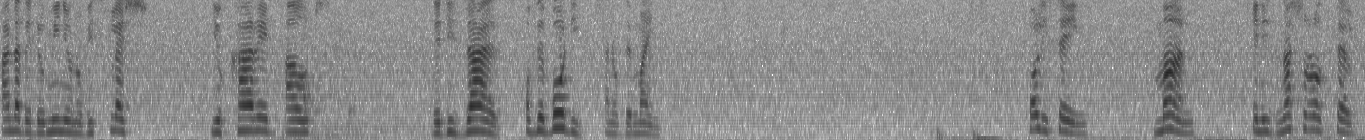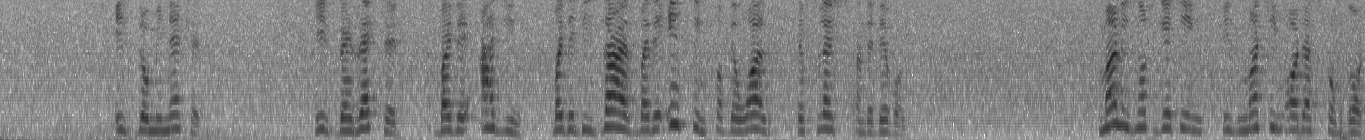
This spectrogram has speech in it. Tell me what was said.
under the dominion of his flesh. You carried out the desires of the body and of the mind. Paul is saying, man in his natural self is dominated, he is directed by the urgings, by the desires, by the instincts of the world, the flesh, and the devil. Man is not getting his marching orders from God.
